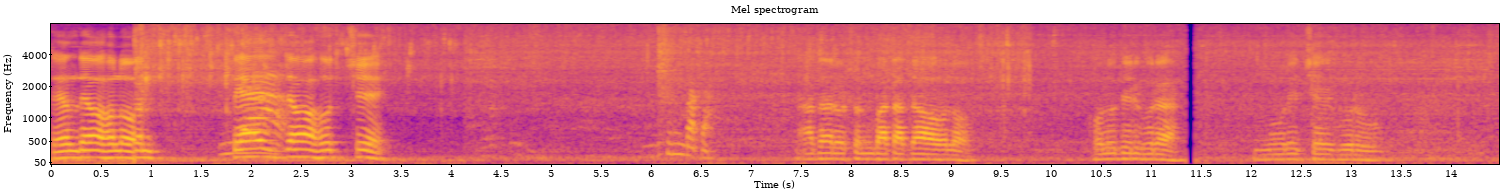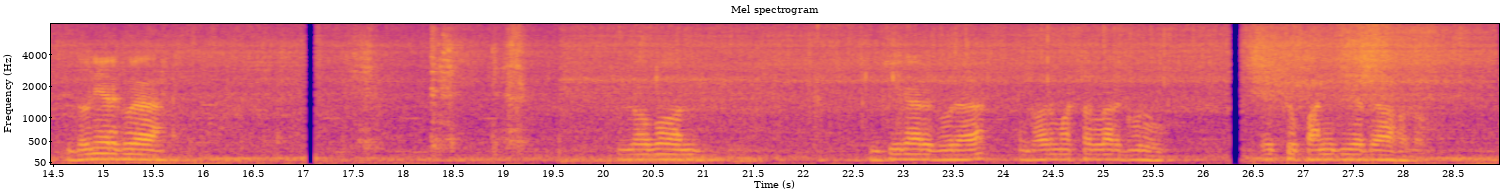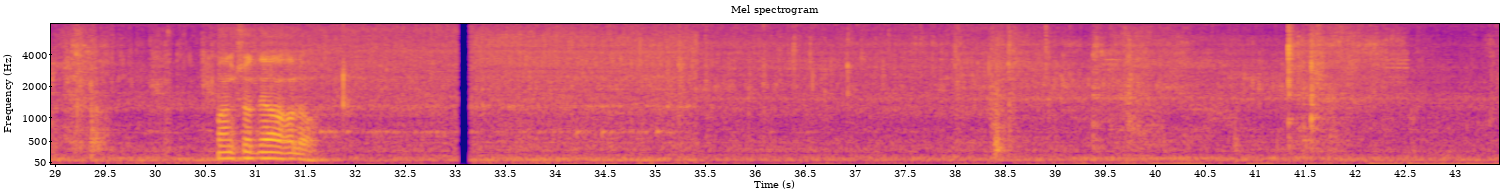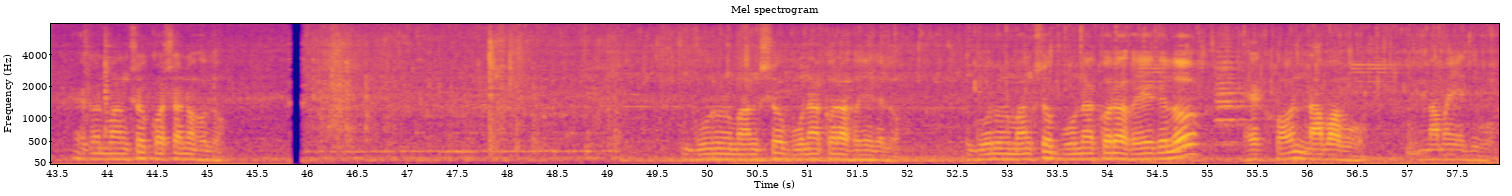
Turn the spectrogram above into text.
তেল দেওয়া হলো। পেঁয়াজ দেওয়া হচ্ছে। বাটা। আদা রসুন বাটা দেওয়া হলো। হলুদের গুঁড়া মরিচের গুঁড়ো ধনিয়ার গুঁড়া লবণ জিরার গুঁড়া গরম মশলার গুঁড়ো একটু পানি দিয়ে দেওয়া হলো। মাংস দেওয়া হলো। এখন মাংস কষানো হলো। গরুর মাংস বোনা করা হয়ে গেল। গরুর মাংস বোনা করা হয়ে গেল, এখন নামাবো, নামাইয়ে দেবো।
